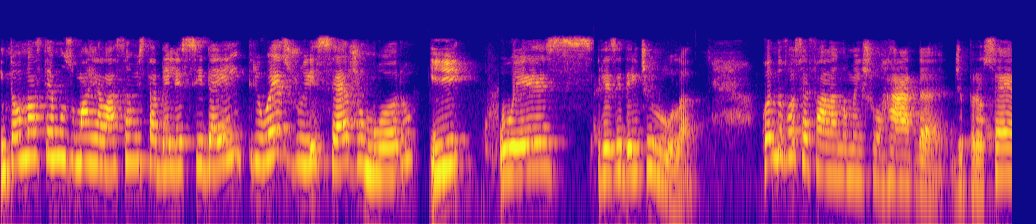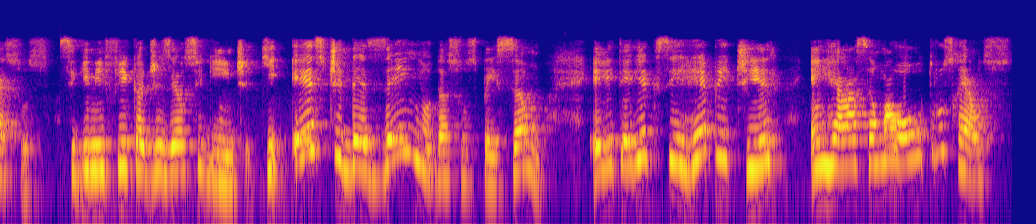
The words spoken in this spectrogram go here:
Então, nós temos uma relação estabelecida entre o ex-juiz Sérgio Moro e o ex-presidente Lula. Quando você fala numa enxurrada de processos, significa dizer o seguinte, que este desenho da suspeição, ele teria que se repetir em relação a outros réus.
